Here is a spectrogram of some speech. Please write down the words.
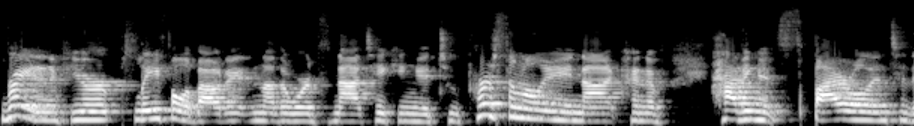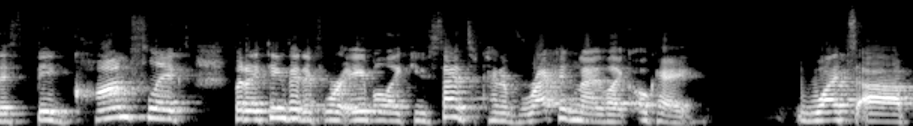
Right. And if you're playful about it, in other words, not taking it too personally, not kind of having it spiral into this big conflict. But I think that if we're able, like you said, to kind of recognize, like, okay, what's up?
